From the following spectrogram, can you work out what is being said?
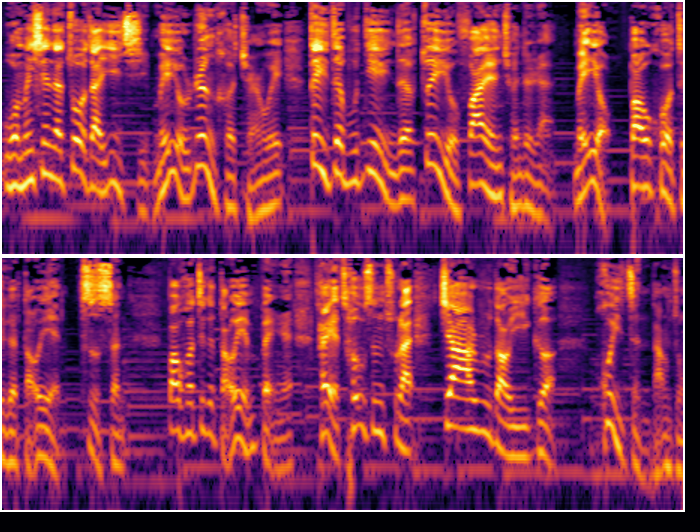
我们现在坐在一起，没有任何权威，对这部电影的最有发言权的人没有，包括这个导演自身。包括这个导演本人，他也抽身出来加入到一个会诊当中。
